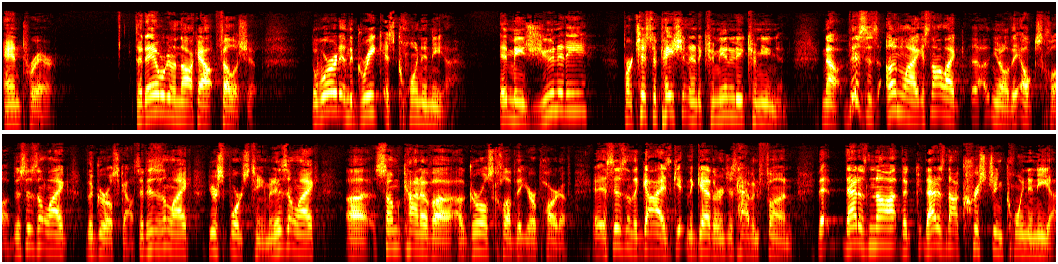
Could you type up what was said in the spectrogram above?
and prayer. Today we're going to knock out fellowship. The word in the Greek is koinonia. It means unity, participation in a community, communion. Now, this is unlike, it's not like, uh, you know, the Elks Club. This isn't like the Girl Scouts. It isn't like your sports team. It isn't like uh, some kind of a, a girls' club that you're a part of. This isn't the guys getting together and just having fun. That, that, is not the, that is not Christian koinonia.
